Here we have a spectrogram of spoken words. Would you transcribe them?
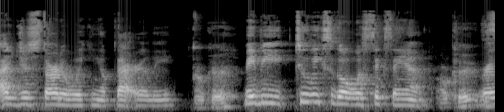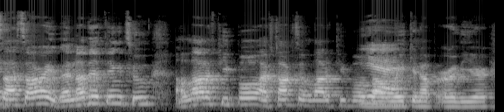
I just started waking up that early. Okay. Maybe two weeks ago was six a.m. Okay, Right. so that's all right. Another thing too, a lot of people I've talked to a lot of people about waking up earlier,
